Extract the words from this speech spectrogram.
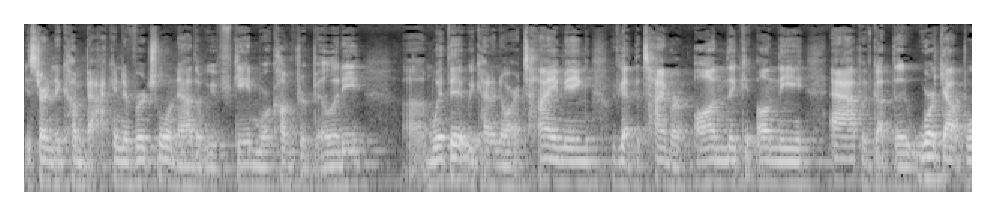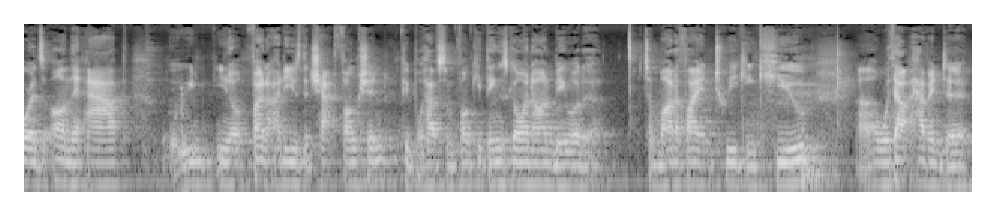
is starting to come back into virtual now that we've gained more comfortability um, with it. We kind of know our timing. We've got the timer on the on the app. We've got the workout boards on the app. We you know find out how to use the chat function. People have some funky things going on, being able to to modify and tweak and cue uh, without having to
